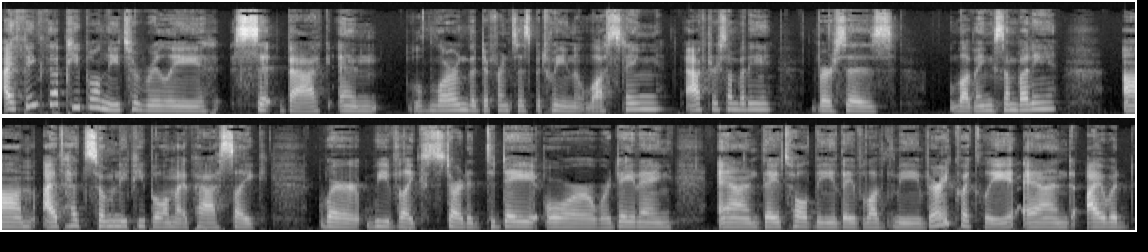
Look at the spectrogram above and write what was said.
I think that people need to really sit back and learn the differences between lusting after somebody versus loving somebody. Um, I've had so many people in my past, like, where we've like started to date or we're dating and they've told me they've loved me very quickly and i would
